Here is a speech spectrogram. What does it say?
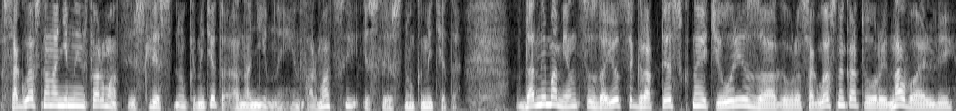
Согласно анонимной информации Следственного комитета, анонимной информации из Следственного комитета, в данный момент создается гротескная теория заговора, согласно которой Навальный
